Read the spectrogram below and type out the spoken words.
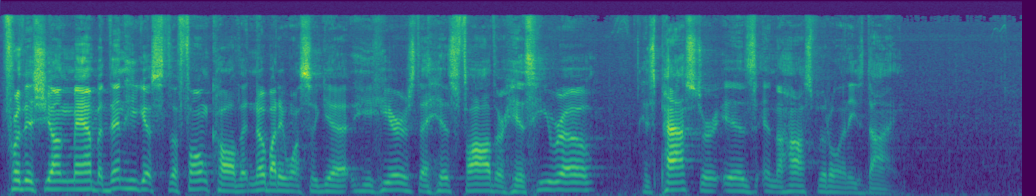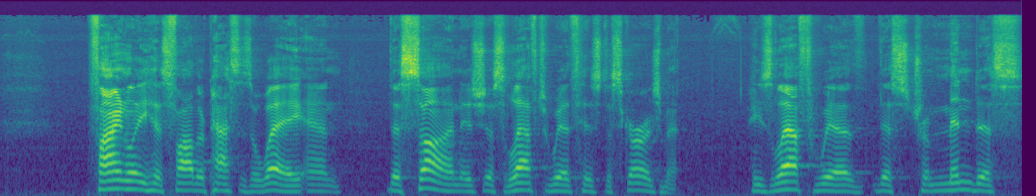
for this young man. But then he gets the phone call that nobody wants to get. He hears that his father, his hero, his pastor, is in the hospital and he's dying. Finally, his father passes away, and the son is just left with his discouragement. He's left with this tremendous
